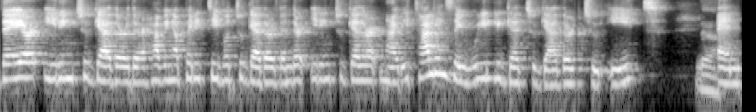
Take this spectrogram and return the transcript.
they are eating together, they're having aperitivo together, then they're eating together at night. Italians, they really get together to eat yeah. and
